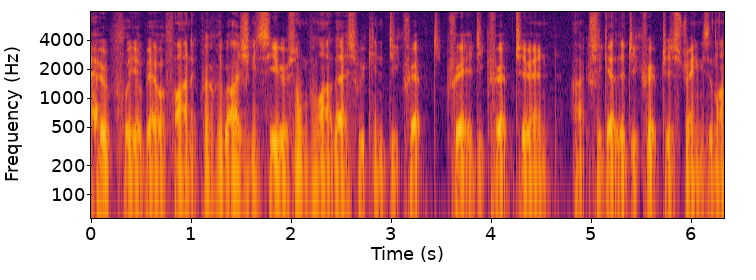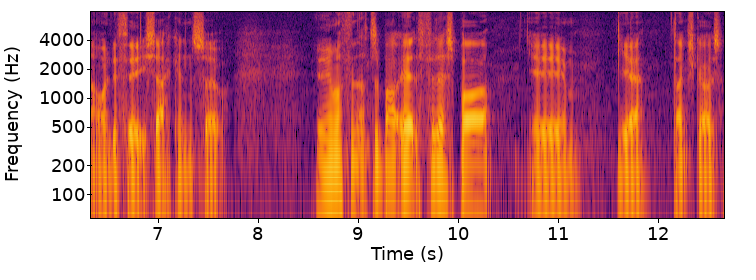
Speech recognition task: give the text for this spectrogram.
hopefully you'll be able to find it quickly. But as you can see, with something like this, we can decrypt, create a decryptor, and actually get the decrypted strings in like under 30 seconds. So, um, I think that's about it for this part. Um, yeah, thanks, guys.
